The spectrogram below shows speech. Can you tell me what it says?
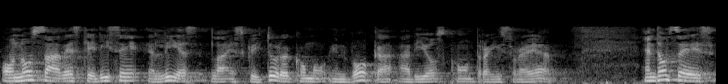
O no sabes que dice Elías la escritura como invoca a Dios contra Israel. Entonces,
